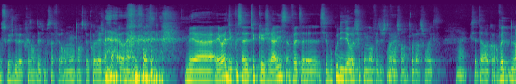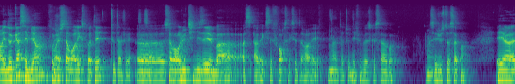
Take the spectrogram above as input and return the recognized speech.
ce que je devais présenter, bon, ça fait vraiment longtemps ce collège. hein. ouais Mais, euh, et ouais, du coup, c'est un des trucs que je réalise. En fait, euh, c'est beaucoup d'idées reçues qu'on a, en fait, justement, sur l'introversion, l'extra- Ouais. etc. Quoi. En fait, dans les deux cas, c'est bien, faut Ouais. juste savoir l'exploiter, tout à fait euh, savoir l'utiliser bah, avec ses forces, etc. Et ouais, t'as tout dit faiblesses que ça, quoi. C'est juste ça, quoi. Et euh,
